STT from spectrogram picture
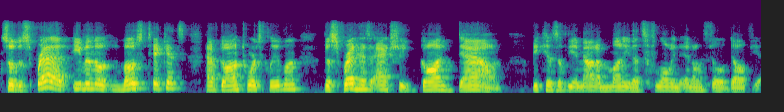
So the spread, even though most tickets have gone towards Cleveland, the spread has actually gone down because of the amount of money that's flowing in on Philadelphia.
